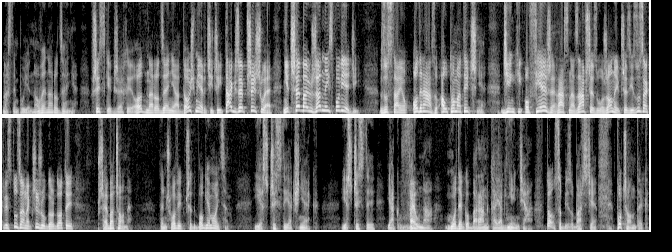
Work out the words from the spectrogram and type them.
następuje nowe narodzenie. Wszystkie grzechy od narodzenia do śmierci, czyli także przyszłe, nie trzeba już żadnej spowiedzi, zostają od razu, automatycznie, dzięki ofierze raz na zawsze złożonej przez Jezusa Chrystusa na krzyżu Golgoty, przebaczone. Ten człowiek przed Bogiem Ojcem jest czysty jak śnieg, jest czysty jak wełna młodego baranka jagnięcia. To sobie zobaczcie, początek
